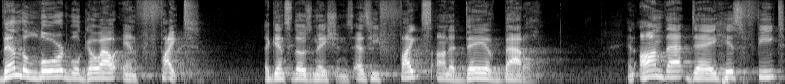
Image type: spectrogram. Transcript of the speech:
Then the Lord will go out and fight against those nations as he fights on a day of battle. And on that day, his feet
